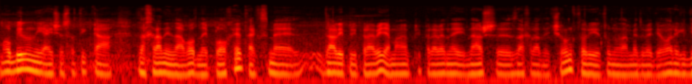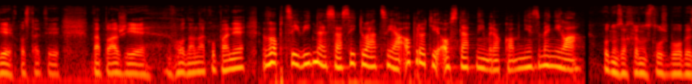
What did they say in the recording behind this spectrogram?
mobilní, aj čo sa týka záchrany na vodnej ploche, tak sme dali pripraviť a máme pripravený náš záchranný čln, ktorý je tu na Medvede hore, kde v podstate tá pláž je vhodná na kúpanie. V obci Vidné sa situácia oproti ostatným rokom nezmenila. Vodnú záchrannú službu obec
